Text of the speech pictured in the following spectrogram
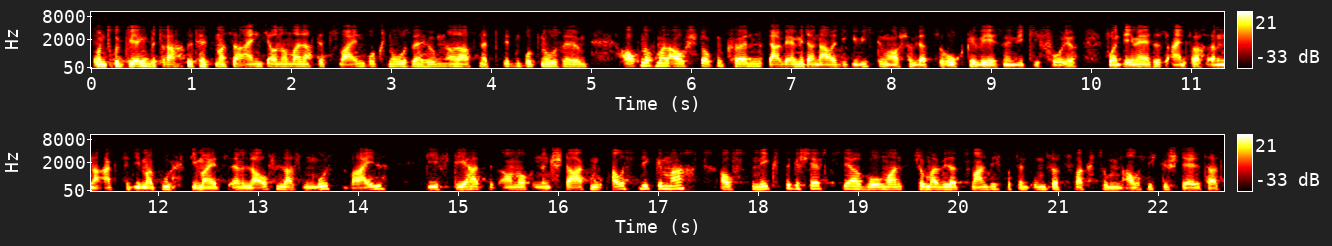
Und rückwirkend betrachtet hätte man sie eigentlich auch nochmal nach der zweiten Prognoseerhöhung oder auf einer dritten Prognoseerhöhung auch nochmal aufstocken können. Da wäre mir dann aber die Gewichtung auch schon wieder zu hoch gewesen im Wikifolio. Von dem her ist es einfach ähm, eine Aktie, die man gut, die man jetzt ähm, laufen lassen muss, weil GFT hat jetzt auch noch einen starken Ausblick gemacht aufs nächste Geschäftsjahr, wo man schon mal wieder 20 Prozent Umsatzwachstum in Aussicht gestellt hat.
